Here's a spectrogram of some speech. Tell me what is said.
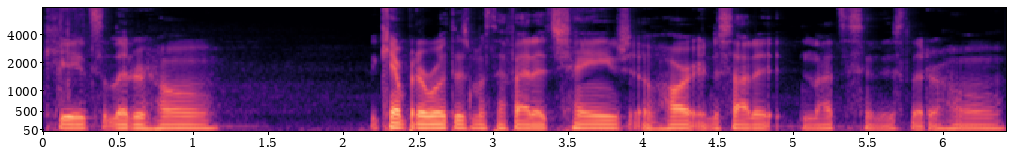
Kids led her home. The camper that wrote this must have had a change of heart and decided not to send this letter home.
